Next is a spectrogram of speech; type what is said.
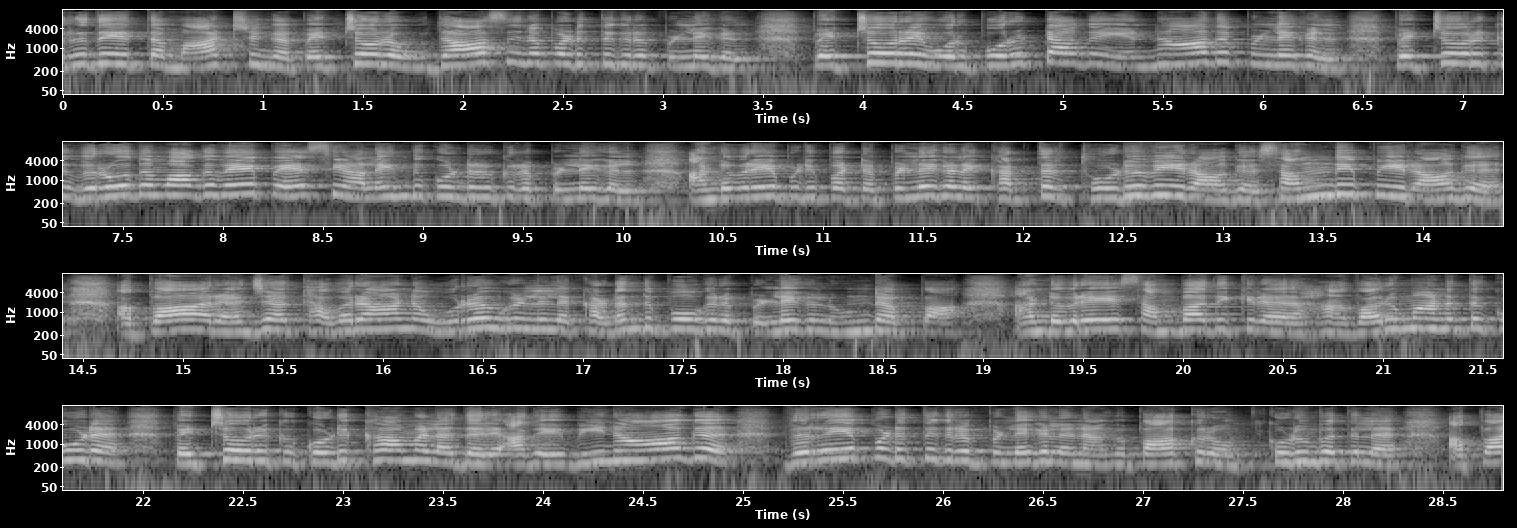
இருதயத்தை மாற்றுங்க. பெற்றோரை உதாசீனப்படுத்துகிற பிள்ளைகள் பெற்றோரை ஒரு பொருட்டாக எண்ணாத பிள்ளைகள் பெற்றோருக்கு விரோதமாகவே பேசி அலைந்து கொண்டிருக்கிற பிள்ளைகள் ஆண்டவரே இப்படிப்பட்ட பிள்ளைகளை கர்த்தர் தொடுவீராக சந்திப்பீராக. அப்பா ரஜா தவறான உறவுகளில் கடந்து போகிற பிள்ளைகள் உண்டு அப்பா. ஆண்டவரே சம்பாதிக்கிற வருமானத்தை கூட பெற்றோருக்கு கொடுக்காமல் அதை அதை வீணாக விரயப்படுத்துகிற பிள்ளைகளை நாங்கள் பார்க்குறோம். குடும்பத்தில் அப்பா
